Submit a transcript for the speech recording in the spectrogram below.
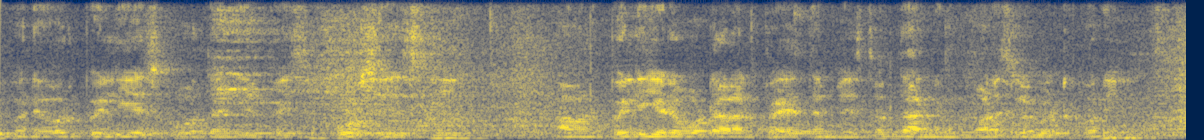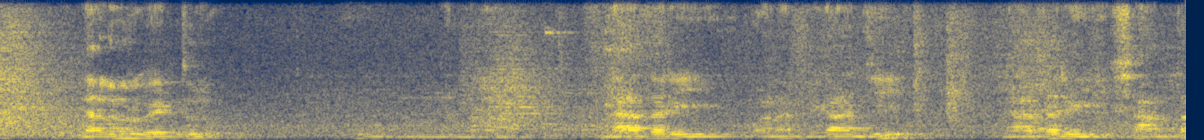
ఈమెను ఎవరు పెళ్ళి చేసుకోవద్దని చెప్పేసి పోస్ట్ చేసి ఆమెను పెళ్ళి చెడగొట్టాలని ప్రయత్నం చేస్తారు. దాన్ని మనసులో పెట్టుకొని నలుగురు వ్యక్తులు ఉమ్, నాదరి మన మిగాంజీ నాదరి శాంత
